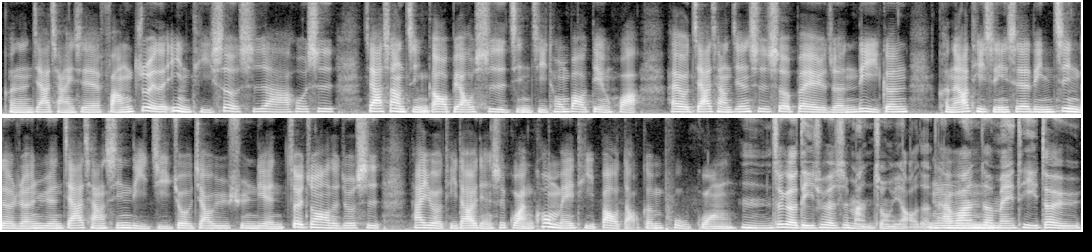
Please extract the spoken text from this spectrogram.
可能加强一些防坠的硬体设施啊，或是加上警告标示、紧急通报电话，还有加强监视设备、人力，跟可能要提醒一些临近的人员加强心理急救教育训练。最重要的就是。他有提到一点是管控媒体报道跟曝光，嗯，这个的确是蛮重要的。台湾的媒体对于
